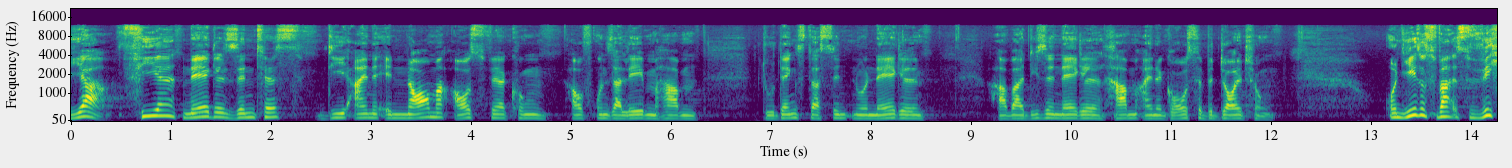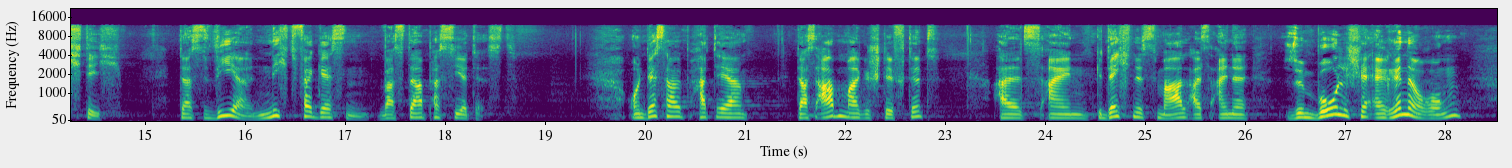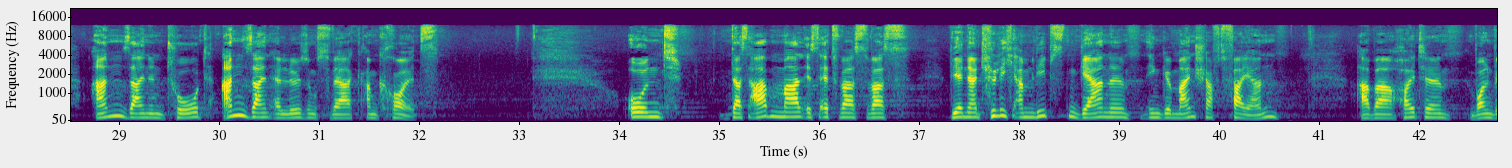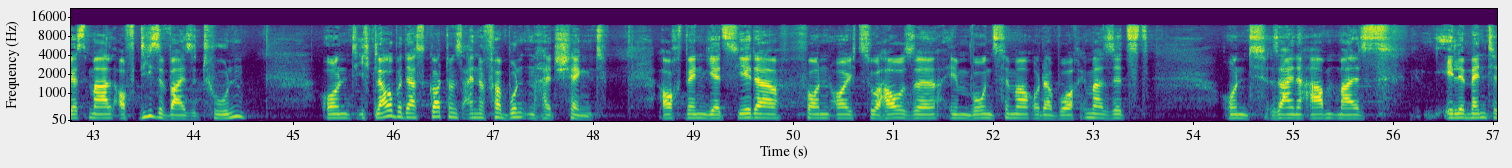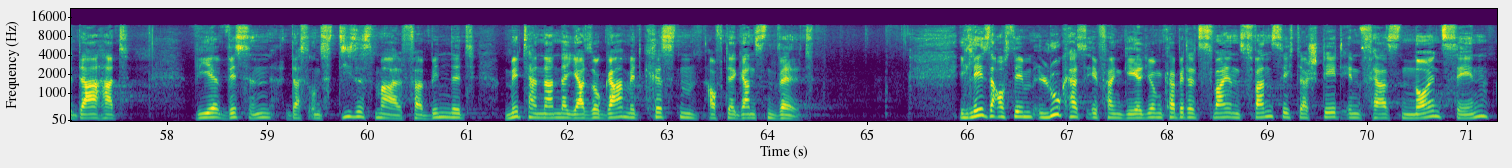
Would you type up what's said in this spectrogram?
Ja, vier Nägel sind es, die eine enorme Auswirkung auf unser Leben haben. Du denkst, das sind nur Nägel, aber diese Nägel haben eine große Bedeutung. Und Jesus war es wichtig, dass wir nicht vergessen, was da passiert ist. Und deshalb hat er das Abendmahl gestiftet als ein Gedächtnismahl, als eine symbolische Erinnerung an seinen Tod, an sein Erlösungswerk am Kreuz. Und das Abendmahl ist etwas, was wir natürlich am liebsten gerne in Gemeinschaft feiern, aber heute wollen wir es mal auf diese Weise tun. Und ich glaube, dass Gott uns eine Verbundenheit schenkt. Auch wenn jetzt jeder von euch zu Hause im Wohnzimmer oder wo auch immer sitzt und seine Abendmahlselemente da hat, wir wissen, dass uns dieses Mal verbindet miteinander, ja sogar mit Christen auf der ganzen Welt. Ich lese aus dem Lukasevangelium Kapitel 22, da steht in Vers 19,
